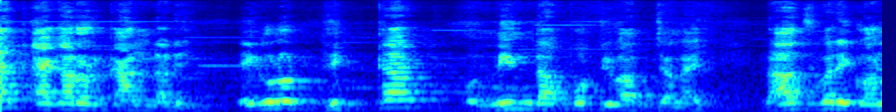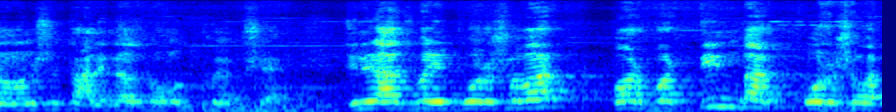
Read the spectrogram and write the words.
এক এগারোর কান্ডারি এগুলোর ধিক্কার ও নিন্দা প্রতিবাদ জানাই রাজবাড়ী গণমানুষের আলীনাজ মোহাম্মদ খোয়েম সাহেব। যিনি রাজবাড়ী পৌরসভার, পরপর তিনবার পৌরসভার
